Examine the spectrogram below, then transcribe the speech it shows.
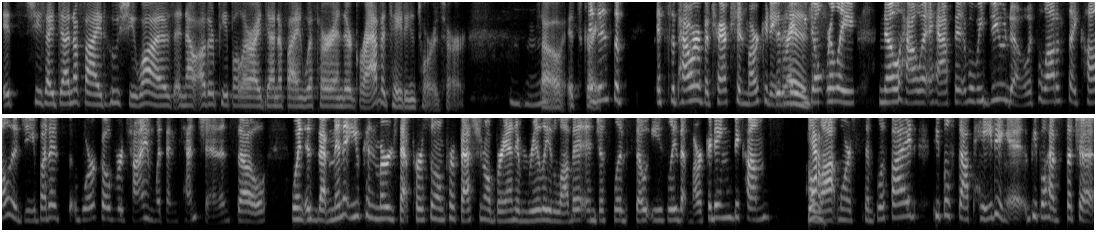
it's she's identified who she was and now other people are identifying with her and they're gravitating towards her mm-hmm. so it's great it is the it's the power of attraction marketing, it right? Is. We don't really know how it happened. Well, we do know it's a lot of psychology, but it's work over time with intention. And so when is that minute you can merge that personal and professional brand and really love it and just live so easily that marketing becomes yeah. a lot more simplified, people stop hating it. People have such a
